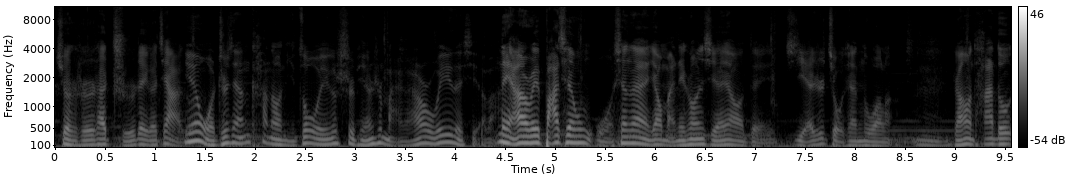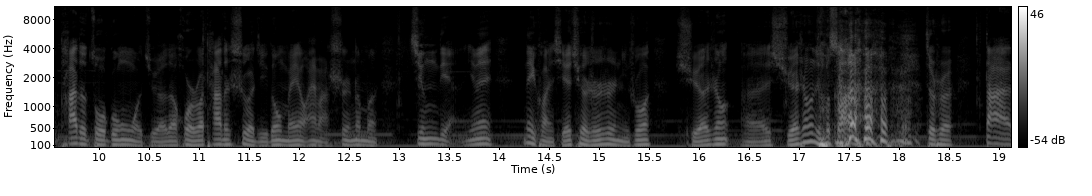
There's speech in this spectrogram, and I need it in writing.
确实它值这个价格，因为我之前看到你做过一个视频，是买个 LV 的鞋吧？那 LV 八千五，现在要买那双鞋要得也是九千多了。嗯，然后它都它的做工，我觉得或者说它的设计都没有爱马仕那么经典，因为那款鞋确实是你说学生呃学生就算了，就是大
